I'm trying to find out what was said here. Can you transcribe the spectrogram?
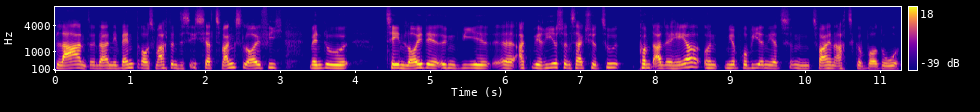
plant und da ein Event draus macht. Und das ist ja zwangsläufig, wenn du zehn Leute irgendwie äh, akquirierst und sagst, hör zu, kommt alle her und wir probieren jetzt ein 82er Bordeaux.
